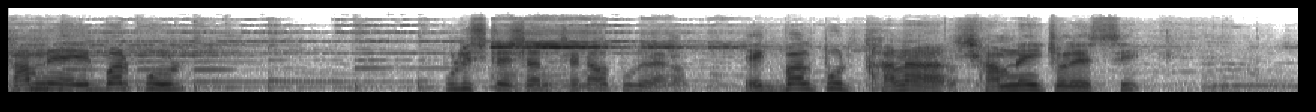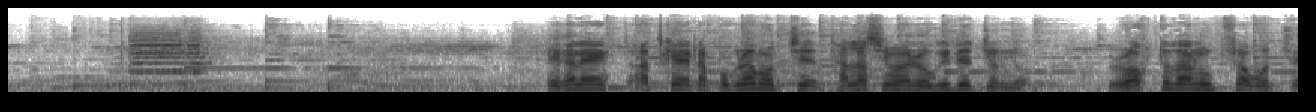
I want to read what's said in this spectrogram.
সামনে একবারপুর পুলিশ স্টেশন, সেটাও তুলে দেখাবো একবালপুর থানা সামনেই চলে এসেছি। এখানে আজকে একটা প্রোগ্রাম হচ্ছে থ্যালাসিমা রোগীদের জন্য। রক্তদান উৎসব হচ্ছে।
